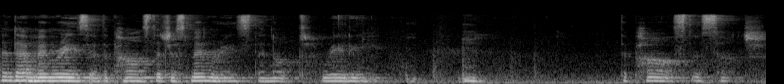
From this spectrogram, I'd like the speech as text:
And our memories of the past are just memories, they're not really the past as such.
